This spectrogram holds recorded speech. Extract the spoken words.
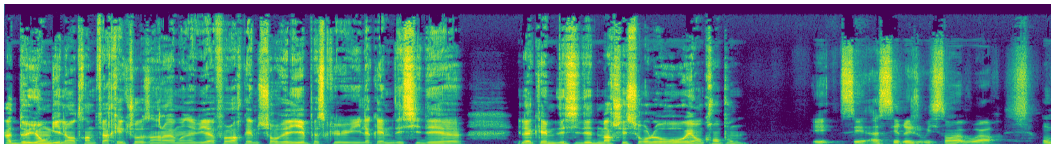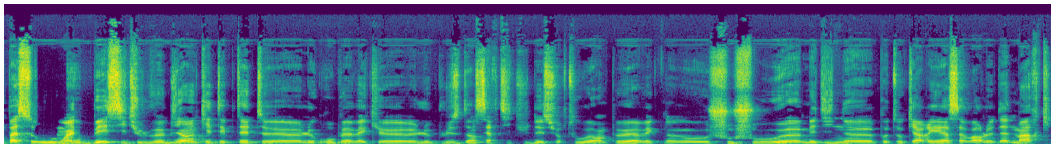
À ah, De Jong, il est en train de faire quelque chose. Hein, là, à mon avis, il va falloir quand même surveiller parce qu'il a quand même décidé, euh, il a quand même décidé de marcher sur l'euro et en crampon. Et c'est assez réjouissant à voir. On passe au groupe B, si tu le veux bien, qui était peut-être euh, le groupe avec euh, le plus d'incertitudes et surtout un peu avec nos chouchous Medine Potocaré, à savoir le Danemark.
